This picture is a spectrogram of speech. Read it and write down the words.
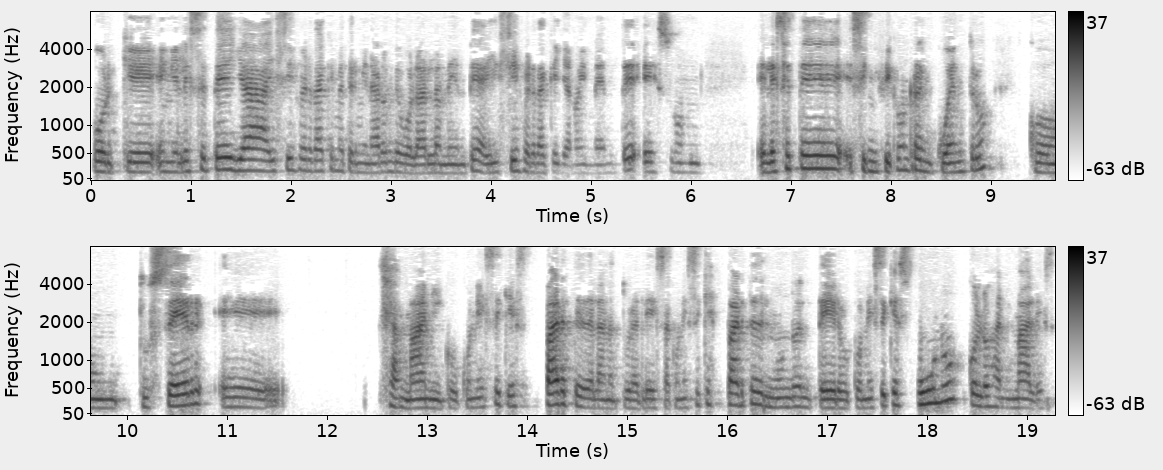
porque en el ST ya ahí sí es verdad que me terminaron de volar la mente, ahí sí es verdad que ya no hay mente, es un, el ST significa un reencuentro con tu ser eh, chamánico, con ese que es parte de la naturaleza, con ese que es parte del mundo entero, con ese que es uno con los animales,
